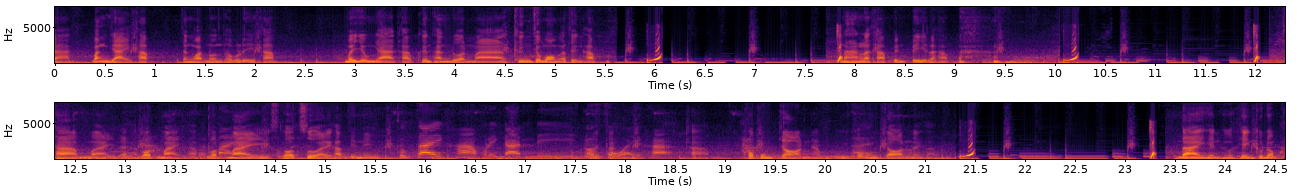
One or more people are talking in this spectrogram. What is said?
จากบางใหญ่ครับ จังหวัดนนทบุรีครับ ไม่ยุ่งยากครับขึ้นทางด่วนมาครึ่งชั่วโมงก็ถึงครับ นานแล้วครับเป็นปีแล้วครับ ครับใหม่นะฮะรถใหม่ครับ รรถถใหใหม่ ม่รถสวยครับที่นี่ถูกใจค่ะบริการดี รถสวยค่ะ ครับครบวงจรครับมีใช่ครบวงจรเลยครับ ได้เห็นเห็นคุณภ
